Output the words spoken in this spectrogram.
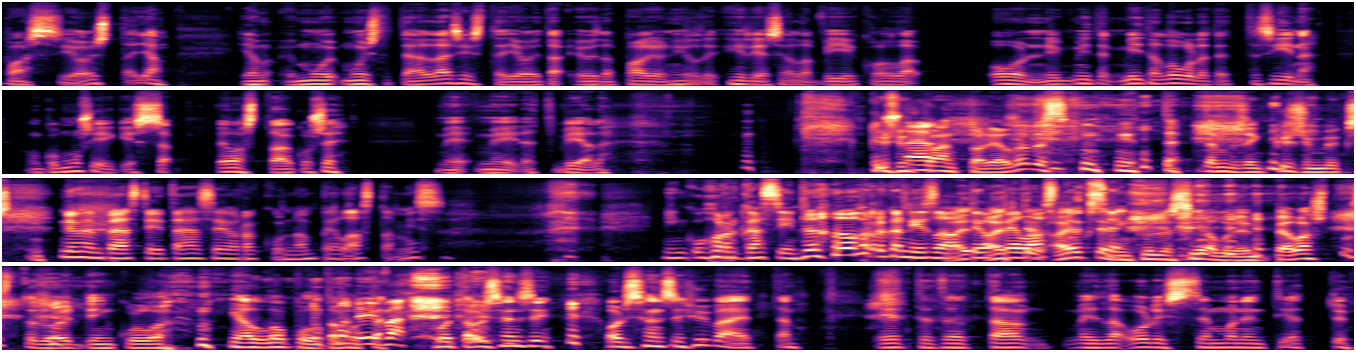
passioista ja, ja muista tällaisista, joita, joita paljon hiljaisella viikolla on. Niin mitä, mitä luulet, että siinä, onko musiikissa, pelastaako se me, meidät vielä? Kysyn Tää... kanttorilta tässä tämmöisen kysymyksen. Nyt me päästiin tähän seurakunnan pelastamiseen niin kuin orgasin, organisaation pelastukseen. Ajattelin kyllä sielujen pelastusta toi niin kuin ihan lopulta, mutta, hyvä. mutta olisihan, se, olisihan se hyvä, että, että tota, meillä olisi semmoinen tietty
